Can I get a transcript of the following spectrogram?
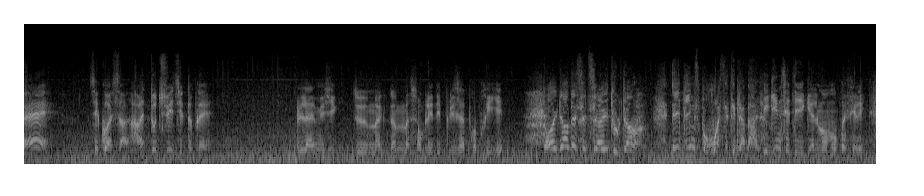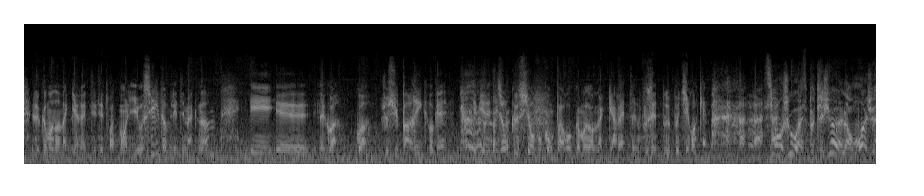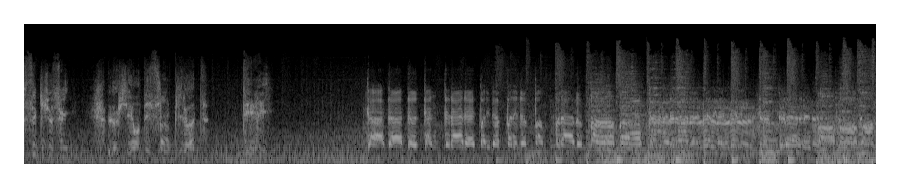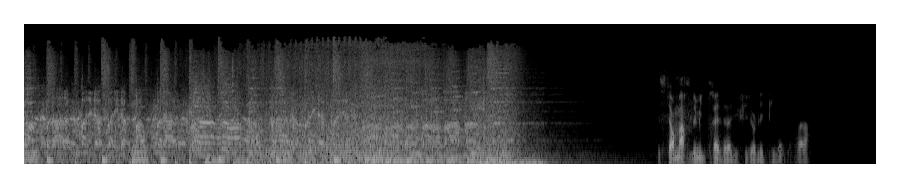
Hé C'est quoi ça? Arrête tout de suite, s'il te plaît. La musique de Magnum m'a semblé des plus appropriées. Je regardais cette série tout le temps. Higgins, pour moi, c'était de la balle. Higgins était également mon préféré. Le commandant McGarrett est étroitement lié au SEAL, comme l'était Magnum. Et... Euh... Mais quoi Quoi Je suis pas Rick, ok Eh bien, disons que si on vous compare au commandant McGarrett, vous êtes le petit roquet. Si on joue à ce petit jeu, alors moi, je sais qui je suis. Le géant des signes pilote, Terry. C'était en mars 2013 la diffusion de l'épisode. Voilà.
